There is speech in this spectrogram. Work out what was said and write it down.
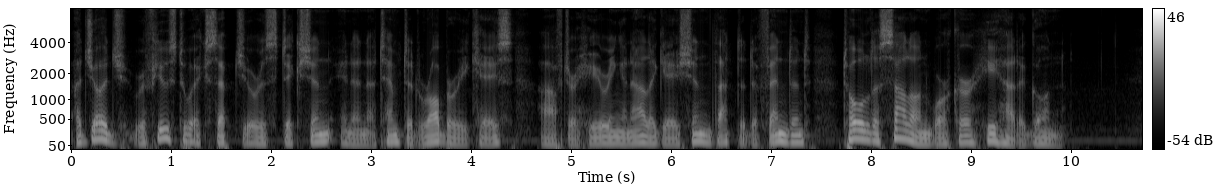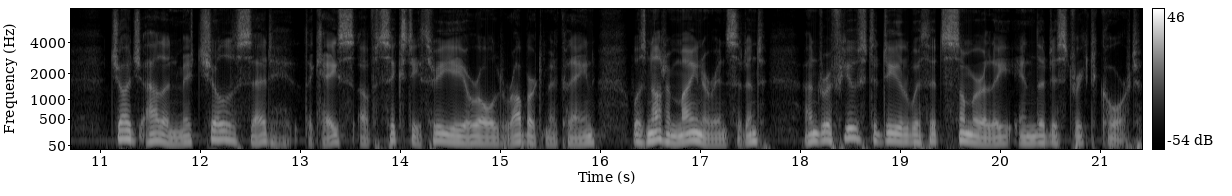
A judge refused to accept jurisdiction in an attempted robbery case after hearing an allegation that the defendant told a salon worker he had a gun. Judge Alan Mitchell said the case of 63 year old Robert McLean was not a minor incident and refused to deal with it summarily in the district court.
